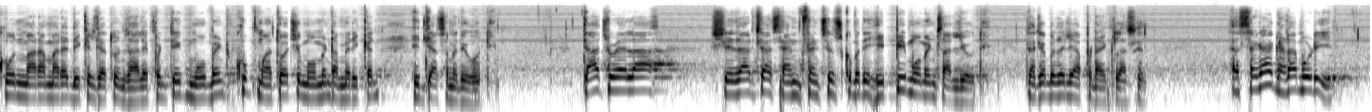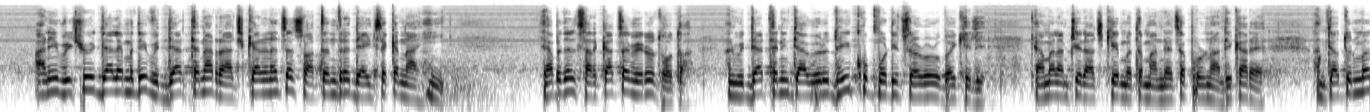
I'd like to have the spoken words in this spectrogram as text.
खून मारामाऱ्या देखील त्यातून झाले पण ती एक मुवमेंट खूप महत्त्वाची मुवमेंट अमेरिकन इतिहासामध्ये होती. त्याच वेळेला शेजारच्या सॅन फ्रान्सिस्कोमध्ये हिप्पी मुवमेंट चालली होती. त्याच्याबद्दलही आपण ऐकलं असेल. या सगळ्या घडामोडी आणि विश्वविद्यालयामध्ये विद्यार्थ्यांना राजकारणाचं स्वातंत्र्य द्यायचं का नाही याबद्दल सरकारचा विरोध होता. आणि विद्यार्थ्यांनी त्याविरुद्धही खूप मोठी चळवळ उभी केली. की आम्हाला आमची राजकीय मतं मांडण्याचा पूर्ण अधिकार आहे. आणि त्यातून मग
